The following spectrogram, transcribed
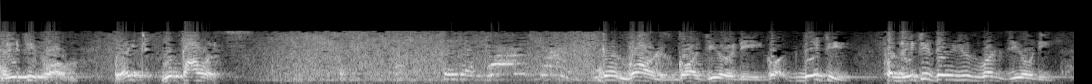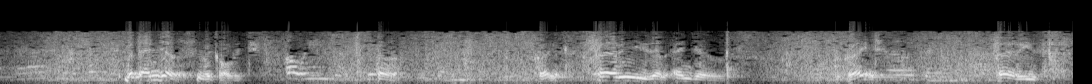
deity form, right? The powers. Say that again. They are gods, God, God, God, deity. For deity they use word God. But angels, we call it. Oh, angels. Uh, right? Fairies and angels. Right? Fairies.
